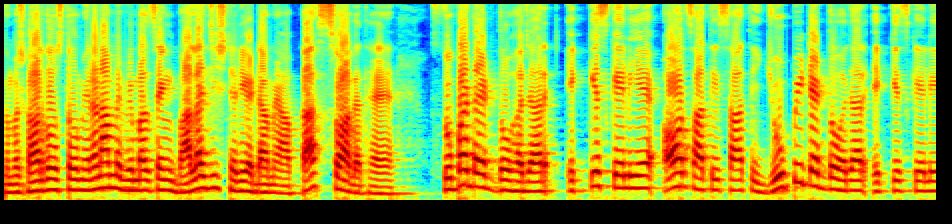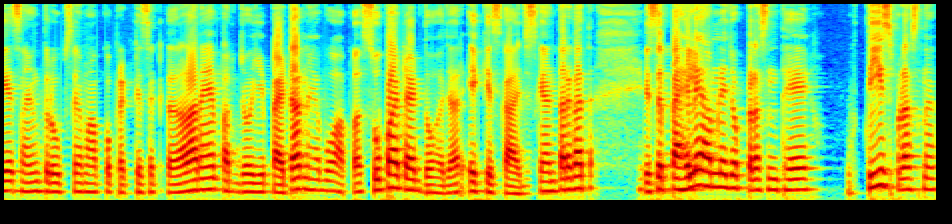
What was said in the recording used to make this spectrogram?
नमस्कार दोस्तों, मेरा नाम है विमल सिंह। बालाजी स्टडी अड्डा में आपका स्वागत है। सुपर टेट 2021 के लिए और साथ ही साथ यूपी टेट 2021 के लिए संयुक्त रूप से हम आपको प्रैक्टिस सेट करा रहे हैं, पर जो ये पैटर्न है वो आपका सुपर टेट 2021 का है, जिसके अंतर्गत इससे पहले हमने जो प्रश्न थे 30 प्रश्न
